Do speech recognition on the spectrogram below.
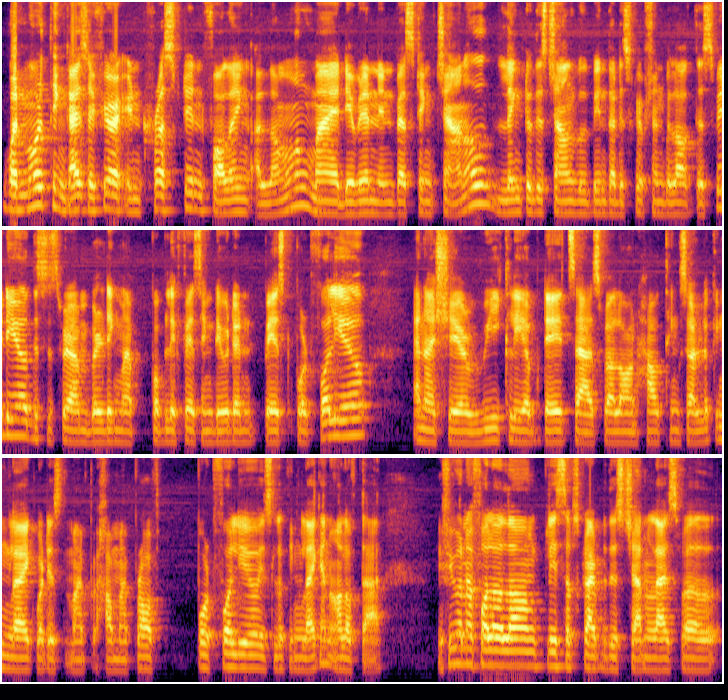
One more thing guys, if you are interested in following along my dividend investing channel, link to this channel will be in the description below of this video. This is where I'm building my public facing dividend based portfolio and I share weekly updates as well on how things are looking like, what is my how my prof portfolio is looking like and all of that. If you want to follow along, please subscribe to this channel as well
